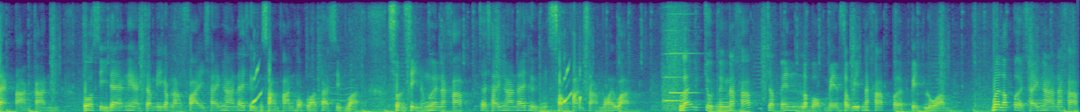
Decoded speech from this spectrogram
แตกต่างกัน ตัวสีแดงเนี่ยจะมีกำลังไฟใช้งานได้ถึง 3,680 วัตต์ ส่วนสีน้ำเงินนะครับ จะใช้งานได้ถึง 2,300 วัตต์ และอีกจุดหนึ่งนะครับ จะเป็นระบบเมนสวิตนะครับ เปิดปิดรวม เมื่อเราเปิดใช้งานนะครับ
